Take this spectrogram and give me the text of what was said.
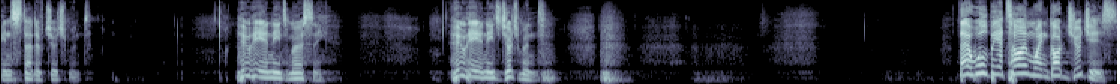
instead of judgment. Who here needs mercy? Who here needs judgment? There will be a time when God judges.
